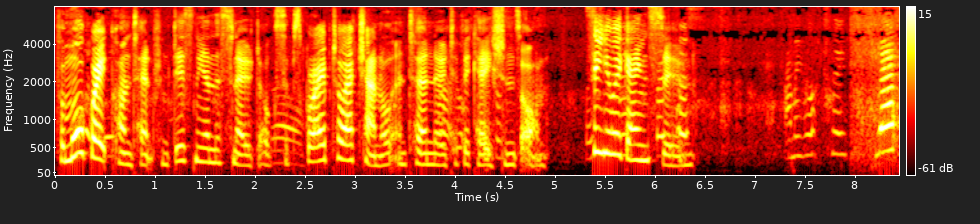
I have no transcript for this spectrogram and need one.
For more great content from Disney and the Snow Dog, subscribe to our channel and turn notifications on. See you again soon. Left.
